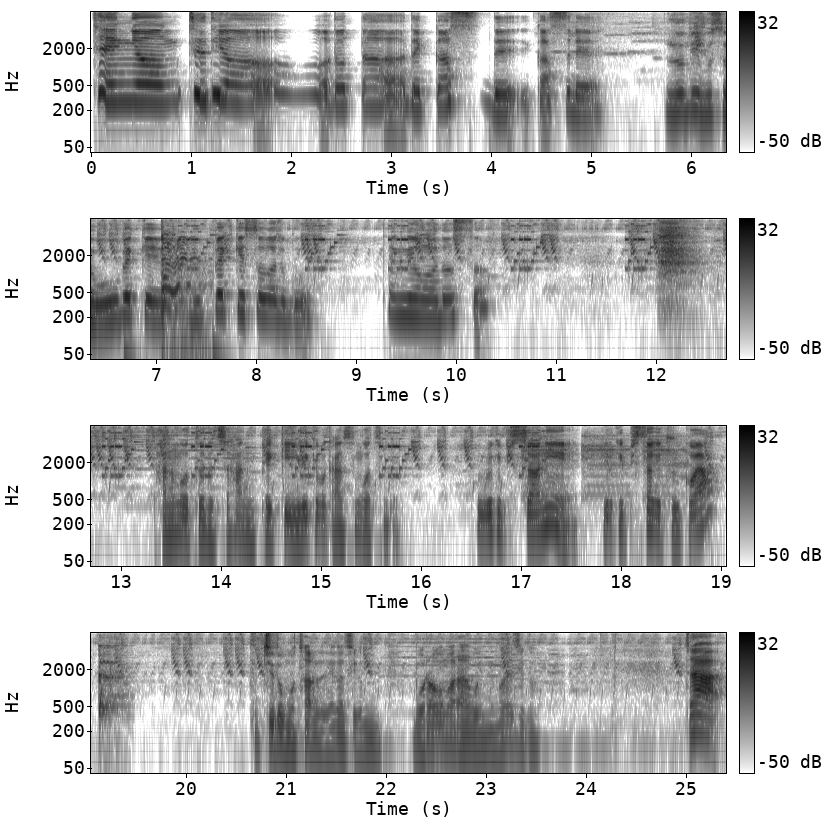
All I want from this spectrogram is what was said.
택령 드디어 얻었다. 내 가스 내 가스래 루비 무슨 500개 600개 써가지고 택령 얻었어. 하, 다른 것들은 진짜 한 100개 200개밖에 안 쓴 것 같은데. 왜 이렇게 비싸니? 이렇게 비싸게 줄 거야? 듣지도 못하는 내가 지금 뭐라고 말하고 있는 거야 지금? 자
